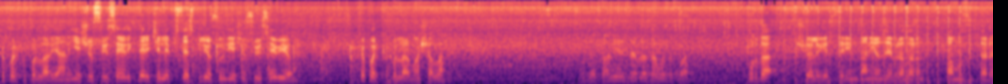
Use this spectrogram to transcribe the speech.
Kıpır kıpırlar yani. Yeşil suyu sevdikleri için lepistes biliyorsunuz yeşil suyu seviyor. Kıpır kıpırlar maşallah. burada Daniel zebra damızlık var. Burada şöyle göstereyim Danio zebraların damızlıkları.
